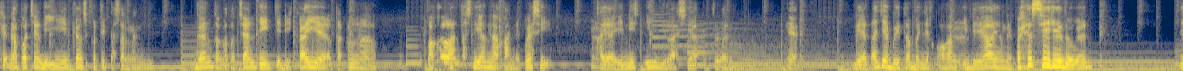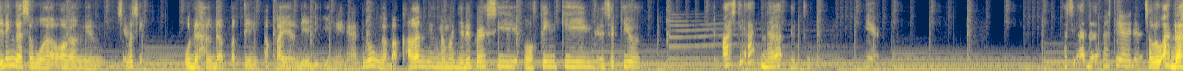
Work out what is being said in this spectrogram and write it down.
kayak dapat yang diinginkan seperti pasangan ganteng atau cantik jadi kaya terkenal maka lantas dia nggak akan depresi Hmm. kayak ini sih jelas ya gitu kan Ya. lihat aja berita banyak orang Hmm. ideal yang depresi gitu kan jadi nggak semua orang yang apa sih udah dapetin apa yang dia diinginkan itu nggak bakalan yang namanya depresi overthinking insecure. Pasti ada gitu. Iya. pasti ada. Pasti ada. Selalu ada.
